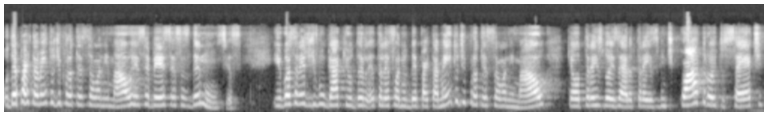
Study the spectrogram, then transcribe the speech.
o Departamento de Proteção Animal recebesse essas denúncias. E gostaria de divulgar aqui o telefone do Departamento de Proteção Animal, que é o 3203-2487,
